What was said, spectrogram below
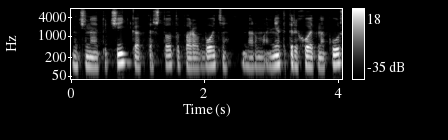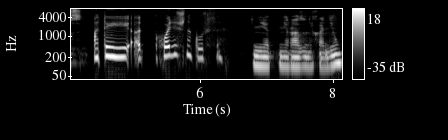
начинают учить как-то что-то по работе. Нормально. Некоторые ходят на курсы. А ты а, ходишь на курсы? Нет, ни разу не ходил.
